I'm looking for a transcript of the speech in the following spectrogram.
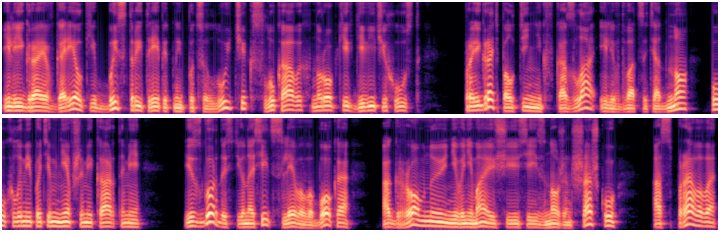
или, играя в горелки, быстрый трепетный поцелуйчик с лукавых, но робких девичьих уст, проиграть полтинник в козла или в двадцать одно пухлыми потемневшими картами и с гордостью носить с левого бока огромную, не вынимающуюся из ножен шашку — а с правого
